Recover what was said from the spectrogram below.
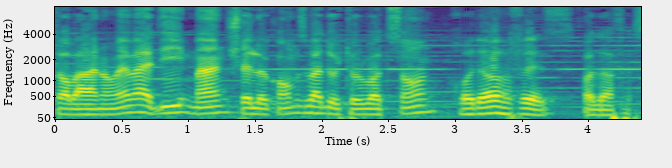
تا برنامه بعدی من شرلوک هومز و دکتر واتسون. خدا حافظ خداحافظ.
